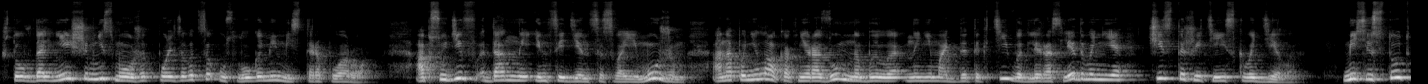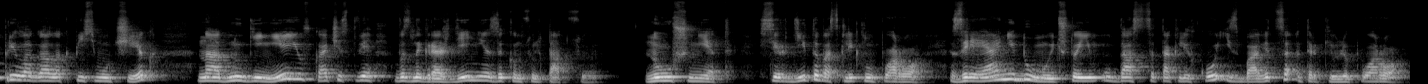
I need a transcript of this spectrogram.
что в дальнейшем не сможет пользоваться услугами мистера Пуаро. Обсудив данный инцидент со своим мужем, она поняла, как неразумно было нанимать детектива для расследования чисто житейского дела. Миссис Тодд прилагала к письму чек на одну гинею в качестве вознаграждения за консультацию. «Ну уж нет», – сердито воскликнул Пуаро. «Зря они думают, что им удастся так легко избавиться от Эркюля Пуаро.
